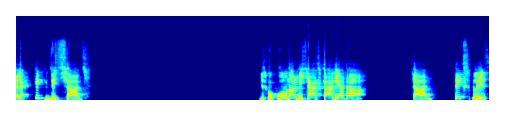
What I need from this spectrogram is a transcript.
इलेक्ट्रिक डिस्चार्ज जिसको कोरोना डिस्चार्ज कहा गया था charge takes place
